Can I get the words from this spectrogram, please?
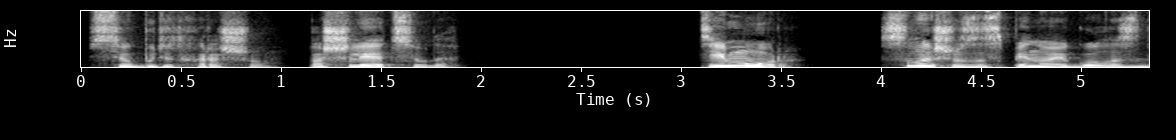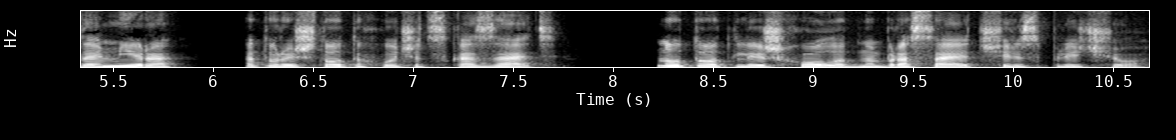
«Все будет хорошо. Пошли отсюда». «Тимур!» Слышу за спиной голос Дамира, который что-то хочет сказать, но тот лишь холодно бросает через плечо.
